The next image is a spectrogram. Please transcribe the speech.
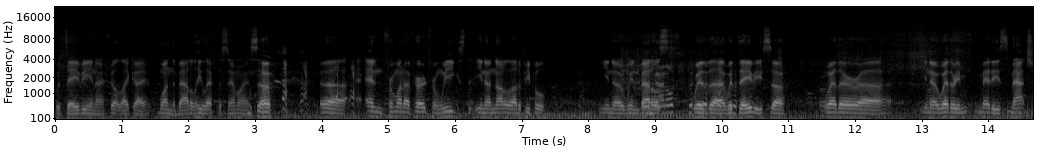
with Davey, and I felt like I won the battle. He left the semi, so uh, and from what I've heard from Weeks, you know, not a lot of people, you know, win battles battles. with uh, with Davey. So whether uh, you know whether he met his match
